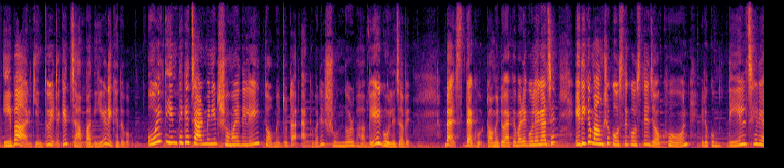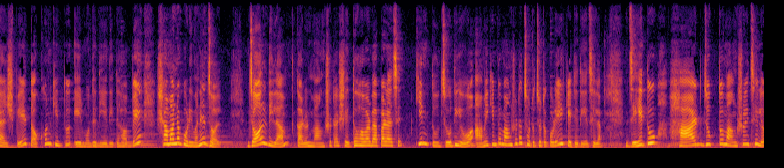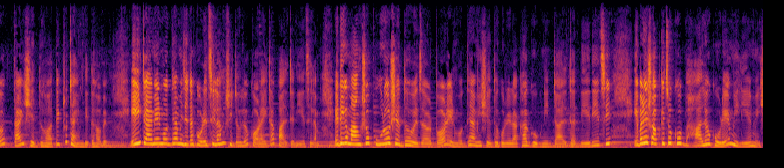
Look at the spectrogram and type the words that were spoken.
এবার কিন্তু এটাকে চাপা দিয়ে রেখে দেবো। ওই তিন থেকে চার মিনিট সময় দিলেই টমেটোটা একেবারে সুন্দরভাবে গলে যাবে। ব্যাস, দেখো, টমেটো একেবারে গলে গেছে। এদিকে মাংস কষতে কষতে যখন এরকম তেল ছেড়ে আসবে, তখন কিন্তু এর মধ্যে দিয়ে দিতে হবে সামান্য পরিমাণে জল। জল দিলাম, কারণ মাংসটা সেদ্ধ হওয়ার ব্যাপার আছে। কিন্তু যদিও আমি কিন্তু মাংসটা ছোট ছোট করেই কেটে দিয়েছিলাম। যেহেতু হাড়যুক্ত মাংসই ছিল, তাই সেদ্ধ হওয়াতে একটু টাইম দিতে হবে। এই টাইমের মধ্যে আমি যেটা করেছিলাম, সেটা হলো কড়াইটা পাল্টে নিয়েছিলাম। এদিকে মাংস পুরো সেদ্ধ হয়ে যাওয়ার পর, এর মধ্যে আমি সেদ্ধ করে রাখা ঘুগনির ডালটা দিয়ে দিয়েছি। এবারে সব কিছু খুব ভালো করে মিলিয়ে মিশিয়ে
